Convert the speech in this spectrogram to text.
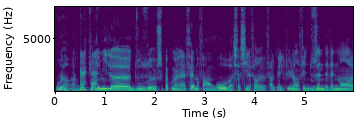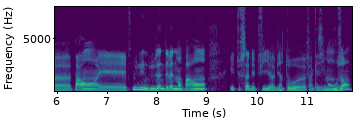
Oula, depuis 2012, je ne sais pas combien on a fait, mais enfin, en gros, bah, c'est facile à faire, faire le calcul. Hein. On fait une douzaine d'événements euh, par an et plus d'une douzaine d'événements par an, et tout ça depuis bientôt, enfin, quasiment 11 ans.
